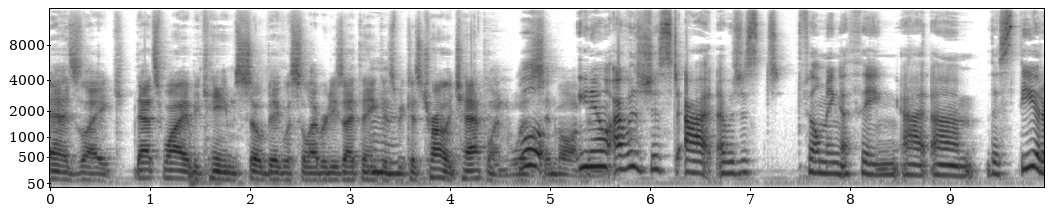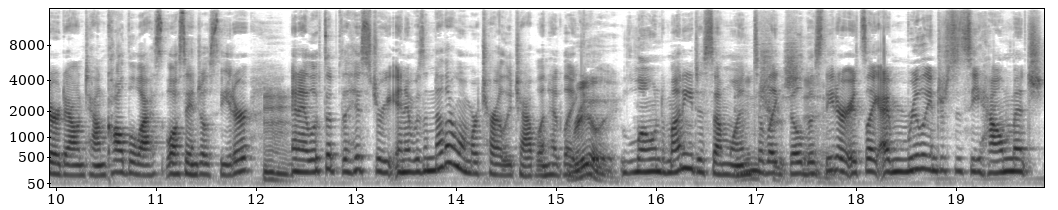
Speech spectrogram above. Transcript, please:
as like that's why it became so big with celebrities. I think is because Charlie Chaplin was Mm-hmm. Well, involved. you know. I was just at, I was just filming a thing at um, this theater downtown called the Los, Los Angeles Theater, and I looked up the history, and it was another one where Charlie Chaplin had like Really? loaned money to someone to like build this theater. It's like I'm really interested to see how much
